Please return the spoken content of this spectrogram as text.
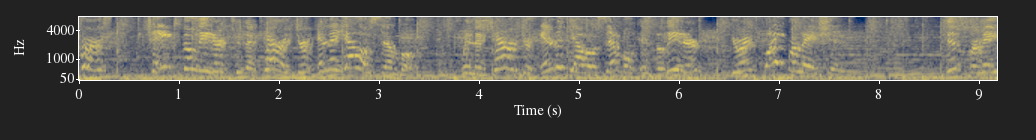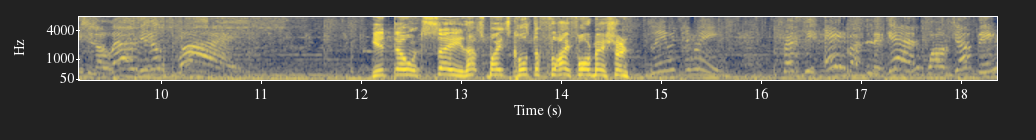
First, change the leader to the character in the yellow symbol. When the character in the yellow symbol is the leader, you're in flight formation. This formation allows you to fly. You don't say. That's why it's called the fly formation. Leave it to me. Press the A button again while jumping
